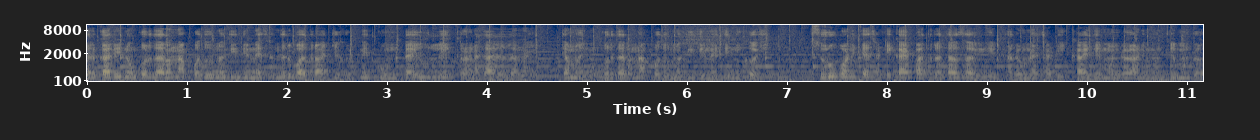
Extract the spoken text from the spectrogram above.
सरकारी नोकरदारांना पदोन्नती देण्यासंदर्भात राज्यघटनेत कोणताही उल्लेख करण्यात आलेला नाही. त्यामुळे नोकरदारांना पदोन्नती देण्याचे निकष स्वरूप आणि त्यासाठी काय पात्रता असावी हे ठरवण्यासाठी कायदे मंडळ आणि मंत्रिमंडळ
